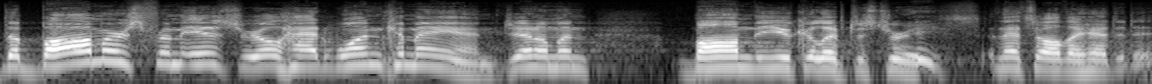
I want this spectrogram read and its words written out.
the bombers from Israel had one command gentlemen, bomb the eucalyptus trees. And that's all they had to do.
